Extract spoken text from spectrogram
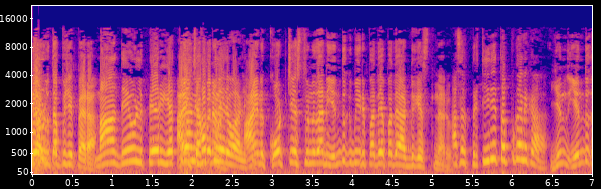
దేవుడు. తప్పు చెప్పారా? మా దేవుడి పేరు ఆయన ఎత్తడానికి హక్కు లేదు చెప్పనివ్వండి వాళ్ళకి ఆయన కోట్ చేస్తున్న దాన్ని ఎందుకు మీరు పదే పదే అడ్డుగిస్తున్నారు అసలు ప్రతిదీ తప్పు కనుక ఎందు- ఎందుకు?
